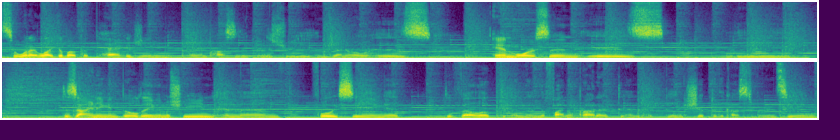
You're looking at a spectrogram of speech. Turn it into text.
So what I like about the packaging and processing industry in general is Ann Morrison is the designing and building a machine and then fully seeing it developed and then the final product and it being shipped to the customer and seeing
